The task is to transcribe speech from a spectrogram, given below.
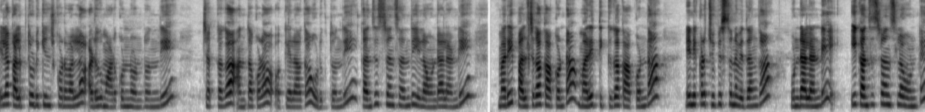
ఇలా కలుపుతూ ఉడికించుకోవడం వల్ల అడుగు మాడకుండా ఉంటుంది. చక్కగా అంతా కూడా ఒకేలాగా ఉడుకుతుంది. కన్సిస్టెన్సీ అనేది ఇలా ఉండాలండి. మరీ పల్చగా కాకుండా మరీ తిక్కుగా కాకుండా నేను ఇక్కడ చూపిస్తున్న విధంగా ఉండాలండి. ఈ కన్సిస్టెన్సీలో ఉంటే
